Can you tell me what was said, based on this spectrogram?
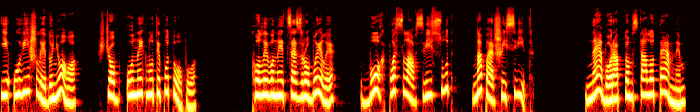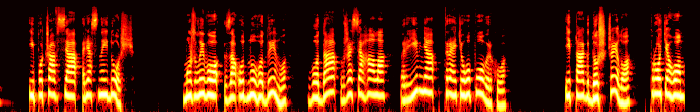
і увійшли до нього, щоб уникнути потопу. Коли вони це зробили, Бог послав свій суд на перший світ. Небо раптом стало темним, і почався рясний дощ. Можливо, за одну годину вода вже сягала рівня третього поверху. І так дощило протягом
